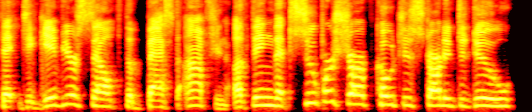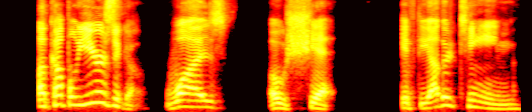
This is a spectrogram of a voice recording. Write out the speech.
that to give yourself the best option. A thing that super sharp coaches started to do a couple years ago was, oh shit, if the other team,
